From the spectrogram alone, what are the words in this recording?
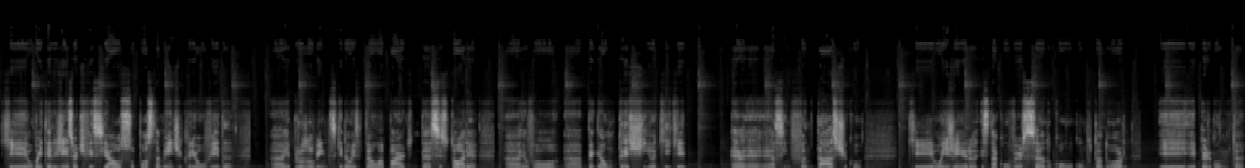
que uma inteligência artificial supostamente criou vida. Uh, e para os ouvintes que não estão a parte dessa história, uh, eu vou uh, pegar um trechinho aqui que é, é, é assim fantástico que o engenheiro está conversando com o computador e, e pergunta:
